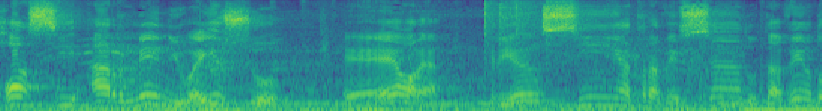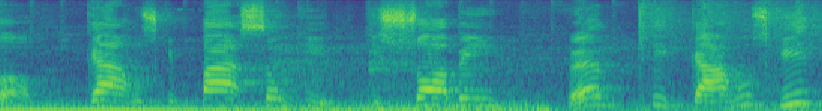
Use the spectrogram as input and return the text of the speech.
Rossi Armênio, é isso? É, olha, criancinha atravessando, tá vendo? Ó, carros que passam, que, que sobem, né? E carros que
